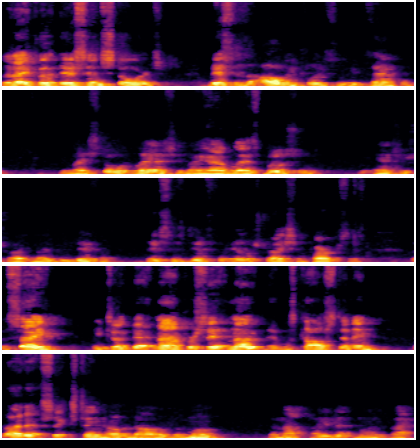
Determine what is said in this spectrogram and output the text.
So they put this in storage. This is an all-inclusive example. You may store it less, you may have less bushels, the interest rate may be different. This is just for illustration purposes. But say he took that nine percent note that was costing him right at sixteen hundred dollars a month to not pay that money back.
